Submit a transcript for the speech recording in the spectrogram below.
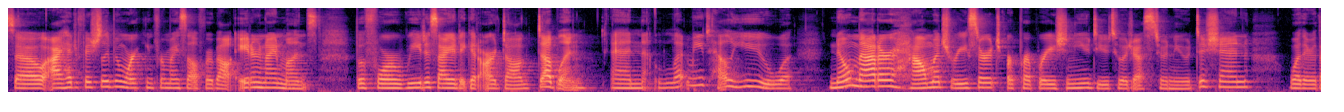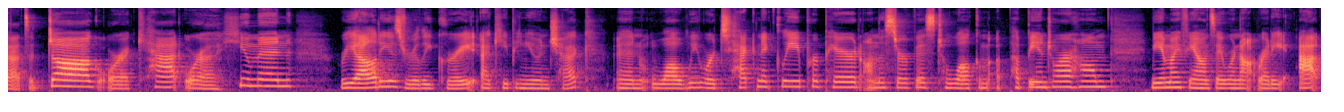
So I had officially been working for myself for about eight or nine months before we decided to get our dog Dublin. And let me tell you, no matter how much research or preparation you do to adjust to a new addition, whether that's a dog or a cat or a human, reality is really great at keeping you in check. And while we were technically prepared on the surface to welcome a puppy into our home, me and my fiance were not ready at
